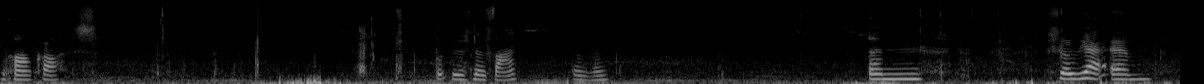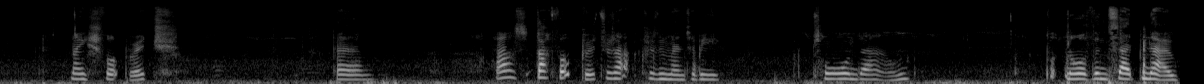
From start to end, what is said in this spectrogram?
you can't cross. But there's no fine, think. Um, so yeah, um, nice footbridge. Um, as that footbridge was actually meant to be torn down, but Northern said no,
